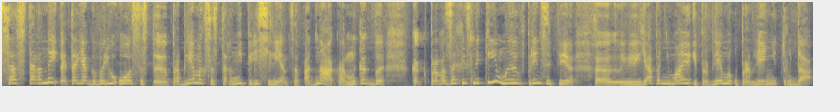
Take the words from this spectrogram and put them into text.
со стороны, это я говорю о э, проблемах со стороны переселенцев. Однако мы как бы, как правозахисники, мы, в принципе, э, я понимаю и проблемы управления труда.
